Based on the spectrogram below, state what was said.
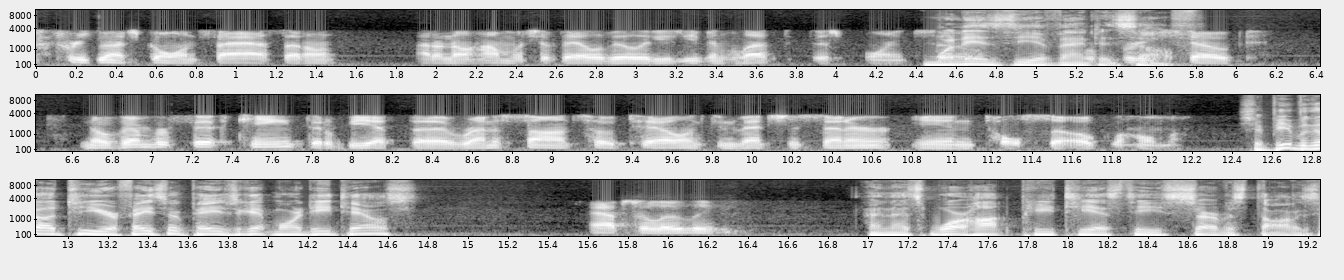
pretty much going fast. I don't, I don't know how much availability is even left at this point. So what is the event itself? stoked. November fifteenth, it'll be at the Renaissance Hotel and Convention Center in Tulsa, Oklahoma. Should people go to your Facebook page to get more details? Absolutely. and that's Warhawk PTSD Service Dogs.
